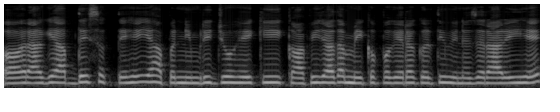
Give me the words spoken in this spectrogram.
और आगे आप देख सकते हैं, यहाँ पर निमरीत जो है कि काफ़ी ज़्यादा मेकअप वगैरह करती हुई नज़र आ रही है।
